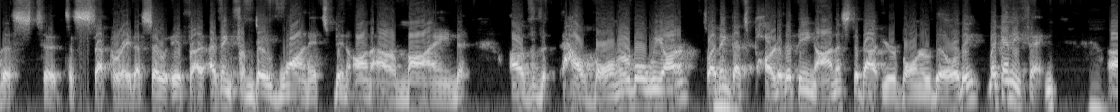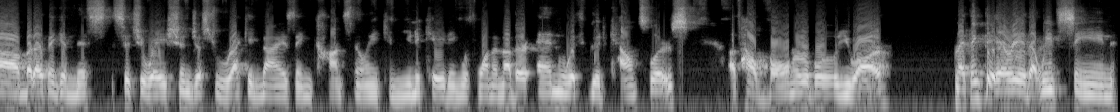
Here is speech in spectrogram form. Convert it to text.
this to, to separate us. So if I, I, think from day one, it's been on our mind of the, how vulnerable we are. So I think that's part of it, being honest about your vulnerability, like anything. Uh, but I think in this situation, just recognizing, constantly communicating with one another and with good counselors of how vulnerable you are. And I think the area that we've seen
